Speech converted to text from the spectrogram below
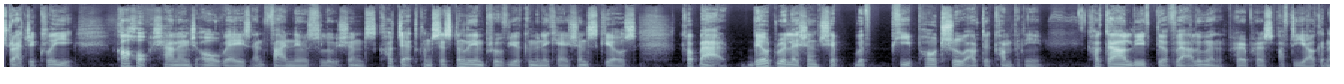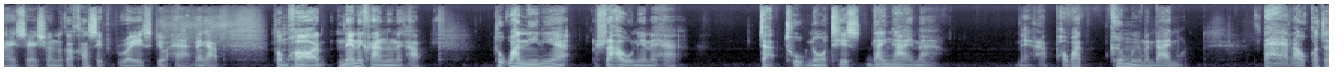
strategically ข้อ 6 challenge always and find new solutions ข้อ 7 consistently improve your communication skills ข้อ 8 build relationship with people throughout the company ข้อ 9 live the value and purpose of the organization แล้วก็ข้อ 10 raise your hand นะครับ ผมขอเน้นอีกครั้งหนึ่งนะครับ ทุกวันนี้เนี่ยเราเนี่ยนะฮะจะถูก notice ได้ง่ายมากนะครับเพราะว่าเครื่องมือมันได้หมด แต่เราก็จะ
